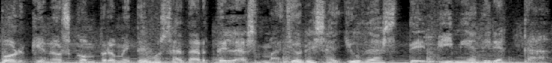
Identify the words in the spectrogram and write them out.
Porque nos comprometemos a darte las mayores ayudas de línea directa.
